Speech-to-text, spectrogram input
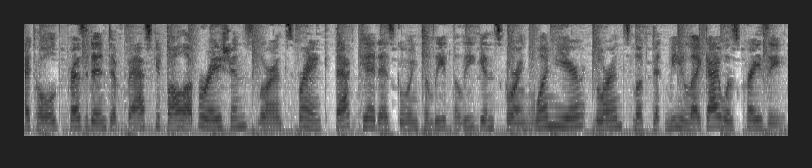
I told President of Basketball Operations, Lawrence Frank, that kid is going to lead the league in scoring one year. Lawrence looked at me like I was crazy.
